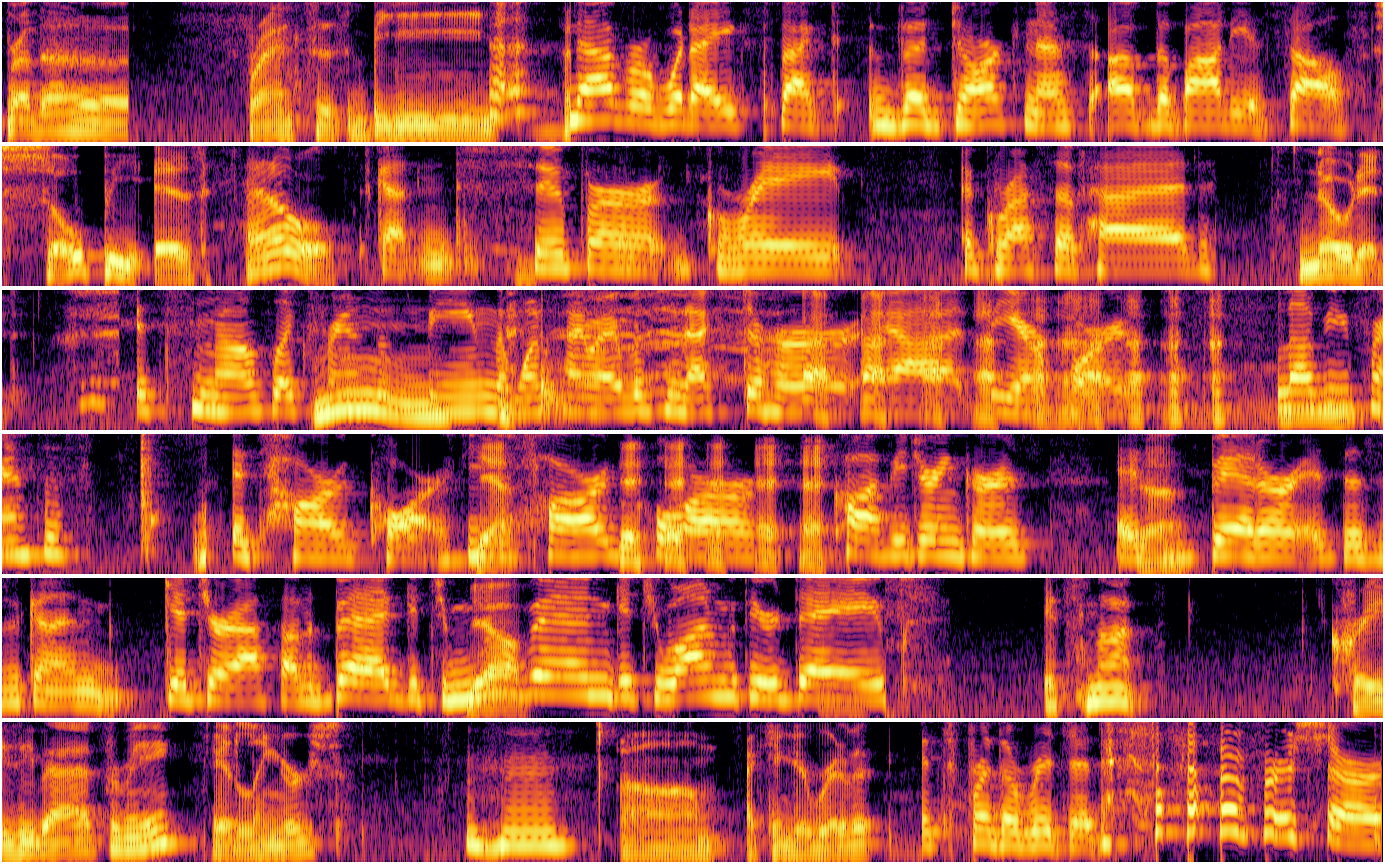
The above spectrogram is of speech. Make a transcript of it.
brother. Frances Bean. Never would I expect the darkness of the body itself. Soapy as hell. It's got super great, aggressive head. Noted. It smells like Frances Mm. Bean. The one time I was next to her at the airport. Love you, Frances. It's hardcore. You Yes. hardcore coffee drinkers. It's Yeah. bitter. It, this is gonna get your ass out of bed, get you Yeah. moving, get you on with your day. It's not crazy bad for me. It lingers. Mm-hmm. Um, I can't get rid of it. It's for the rigid, for sure.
